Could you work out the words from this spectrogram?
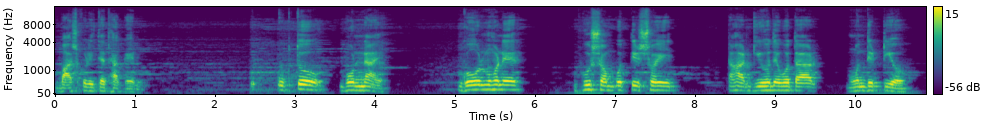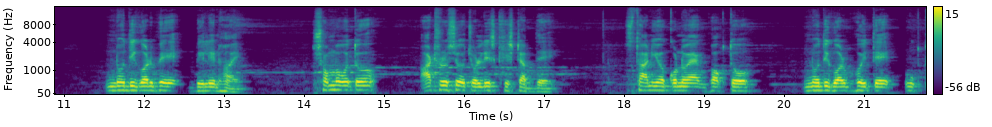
বাস করিতে থাকেন। উক্ত বন্যায় গৌরমোহনের ভূসম্পত্তির সহিত তাহার গৃহদেবতার মন্দিরটিও নদীগর্ভে বিলীন হয়। সম্ভবত আঠেরোশো চল্লিশ খ্রিস্টাব্দে স্থানীয় কোনো এক ভক্ত নদীগর্ভ হইতে উক্ত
